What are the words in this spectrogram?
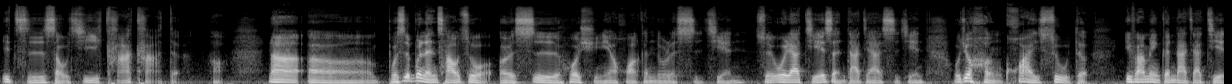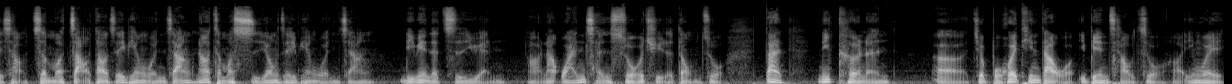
一直手机卡卡的。好，那呃不是不能操作，而是或许你要花更多的时间。所以为了要节省大家的时间，我就很快速的，一方面跟大家介绍怎么找到这篇文章，然后怎么使用这一篇文章里面的资源啊，那完成索取的动作。但你可能呃就不会听到我一边操作啊，因为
